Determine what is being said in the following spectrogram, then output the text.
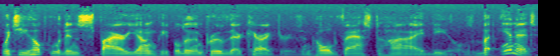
which he hoped would inspire young people to improve their characters and hold fast to high ideals. But in it,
